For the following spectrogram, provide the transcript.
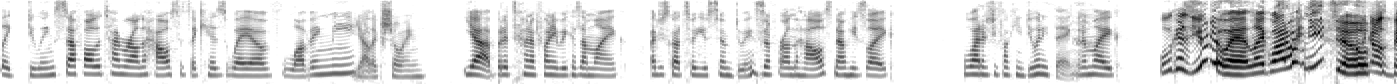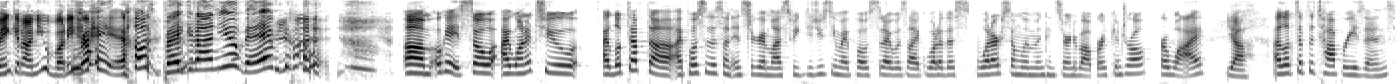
like doing stuff all the time around the house is like his way of loving me. yeah like showing Yeah, but it's kind of funny because I'm like, I just got so used to him doing stuff around the house. Now he's like, well, why don't you fucking do anything? And I'm like, well, because you do it. Like, why do I need to? like i was banking on you buddy right. I was banking on you, babe. um, okay, so I wanted to I looked up the I posted this on Instagram last week. Did you see my post that I was like, what are this what are some women concerned about birth control or why? yeah I looked up the top reasons.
